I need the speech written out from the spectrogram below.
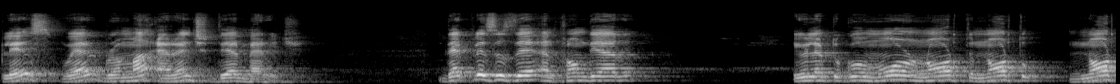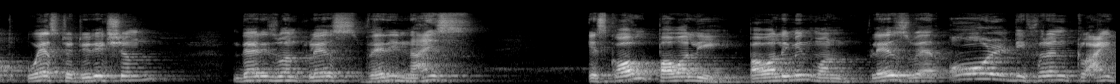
place where Brahma arranged their marriage. that place is there and from there you will have to go more north, north, northwest direction. There is one place, very nice. It's called Pawali. Pawali means one place where all different kind,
